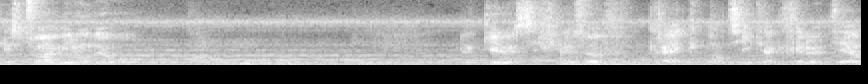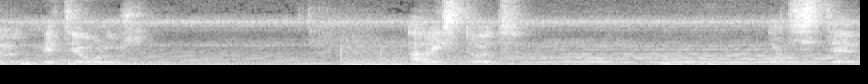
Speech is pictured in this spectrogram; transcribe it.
Question à un million d'euros. Lequel de ces philosophes grecs antiques a créé le terme météorologie? Aristote, Antisthène,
